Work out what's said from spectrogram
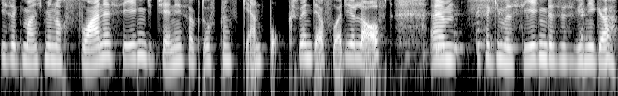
ich sag manchmal nach vorne sägen, die Jenny sagt oft ganz gern Box, wenn der vor dir läuft. Ähm, ich sage immer sägen, das ist weniger,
